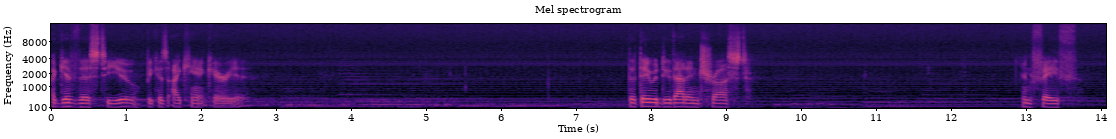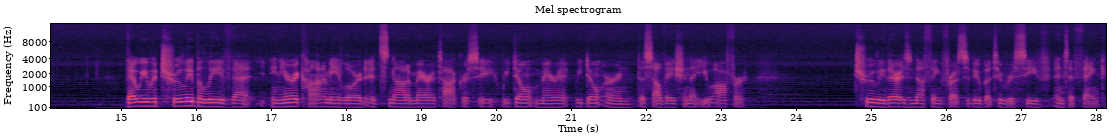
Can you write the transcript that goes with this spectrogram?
I give this to you because I can't carry it. That they would do that in trust and faith. That we would truly believe that in your economy, Lord, it's not a meritocracy. We don't merit, we don't earn the salvation that you offer. Truly, there is nothing for us to do but to receive and to thank.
